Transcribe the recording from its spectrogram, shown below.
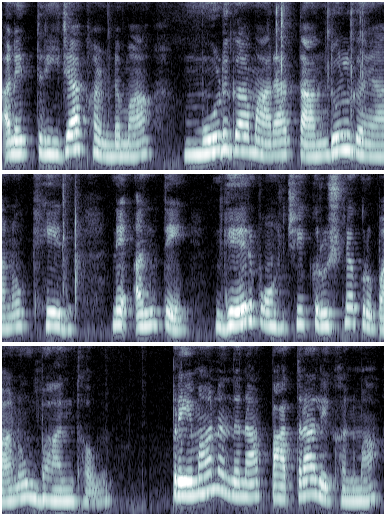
અને ત્રીજા ખંડમાં મૂળગા મારા તાંદુલ ગયાનો ખેદ ને અંતે ઘેર પહોંચી કૃષ્ણ કૃપાનું ભાન થવું. પ્રેમાનંદના પાત્રા લેખનમાં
